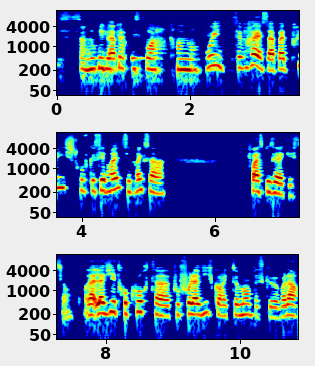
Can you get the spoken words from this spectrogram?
ça nourrit le cœur d'espoir grandement. Oui, c'est vrai, ça n'a pas de prix. Je trouve que c'est vrai, c'est vrai que ça, faut se poser la question. La, vie est trop courte, il euh, faut, la vivre correctement parce que voilà.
